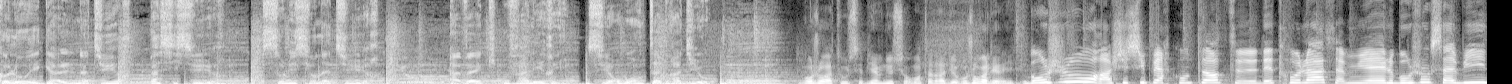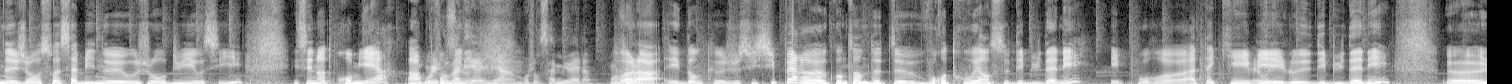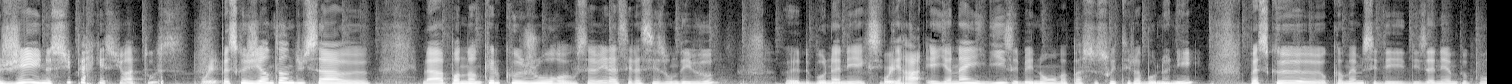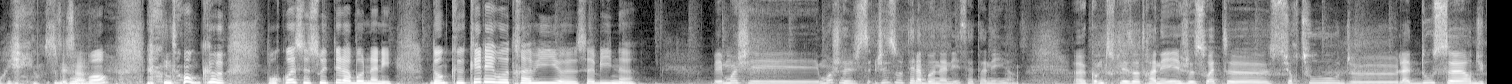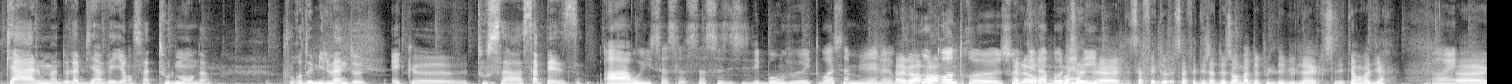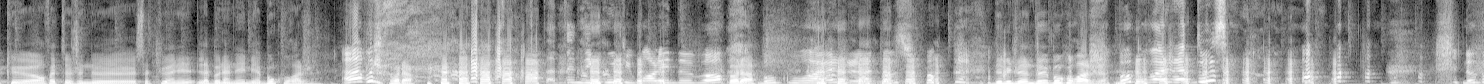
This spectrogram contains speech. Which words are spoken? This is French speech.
Écolo égale nature, pas si sûr. Solution nature. Avec Valérie sur Wanted Radio. Bonjour à tous et bienvenue sur Wanted Radio. Bonjour Valérie. Bonjour, ah, je suis super contente euh, d'être là, Samuel. Bonjour Sabine, je reçois Sabine euh, aujourd'hui aussi. Et c'est notre première. hein, Oui. Bonjour. Valérie, bonjour Samuel. Bonjour. Voilà, et donc euh, je suis super contente de te, vous retrouver en ce début d'année. Et pour euh, attaquer Eh oui. le début d'année, euh, j'ai une super question à tous. Oui. Parce que j'ai entendu ça euh, là pendant quelques jours. Vous savez, là c'est la saison des vœux. de bonne année, etc. Oui. Et il y en a, ils disent, eh ben non, on va pas se souhaiter la bonne année, parce que quand même, c'est des, des années un peu pourries en ce moment. Donc, pourquoi se souhaiter la bonne année? Donc, quel est votre avis, Sabine? Et moi j'ai moi j'ai sauté la bonne année cette année, euh, comme toutes les autres années. Je souhaite euh, surtout de la douceur, du calme, de la bienveillance à tout le monde pour 2022 et que tout ça s'apaise. Ah oui, ça, ça, ça c'est des bons vœux. Et toi, Samuel Ah bah, Pour ou alors- contre euh, souhaiter Alors, la bonne moi, ça, année? euh, ça fait deux- ça fait déjà deux ans, bah, depuis le début de la crise sanitaire, on va dire, Ouais. euh, que en fait, je ne souhaite plus année- la bonne année, mais un bon courage. Ah oui, Voilà, des coups, tu prends les devants. voilà. Bon courage, attention. 2022, bon courage. Bon courage à tous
